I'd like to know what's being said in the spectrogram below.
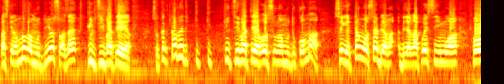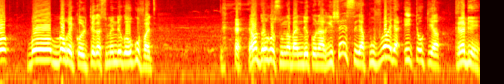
parce que na mboka moto nyonso aza cultivateur so quand vous êtes cultivateur osunga moto comment c'est que ntango osala bilanga après 6 mois mpo borecolte kasi me ndeko okufa te yango tokoki kosunga bandeko na richesse ya pouvoir ya etokia très bien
